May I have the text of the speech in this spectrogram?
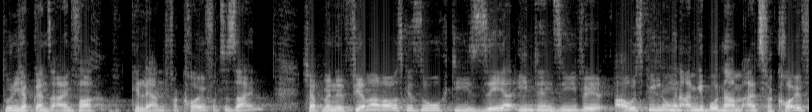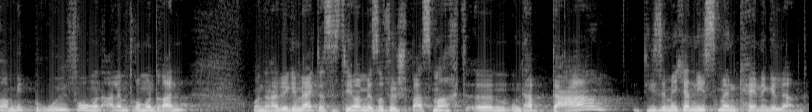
Du und ich habe ganz einfach gelernt, Verkäufer zu sein. Ich habe mir eine Firma rausgesucht, die sehr intensive Ausbildungen angeboten haben als Verkäufer mit Prüfung und allem drum und dran. Und dann habe ich gemerkt, dass das Thema mir so viel Spaß macht ähm, und habe da diese Mechanismen kennengelernt.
